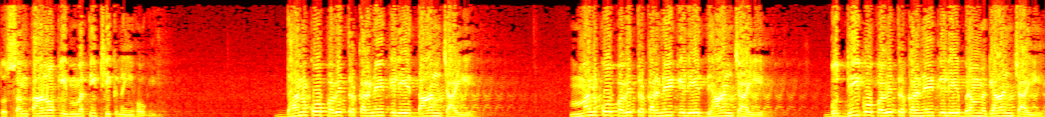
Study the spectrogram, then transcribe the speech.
तो संतानों की मति ठीक नहीं होगी। धन को पवित्र करने के लिए दान चाहिए। मन को पवित्र करने के लिए ध्यान चाहिए। बुद्धि को पवित्र करने के लिए ब्रह्म ज्ञान चाहिए।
